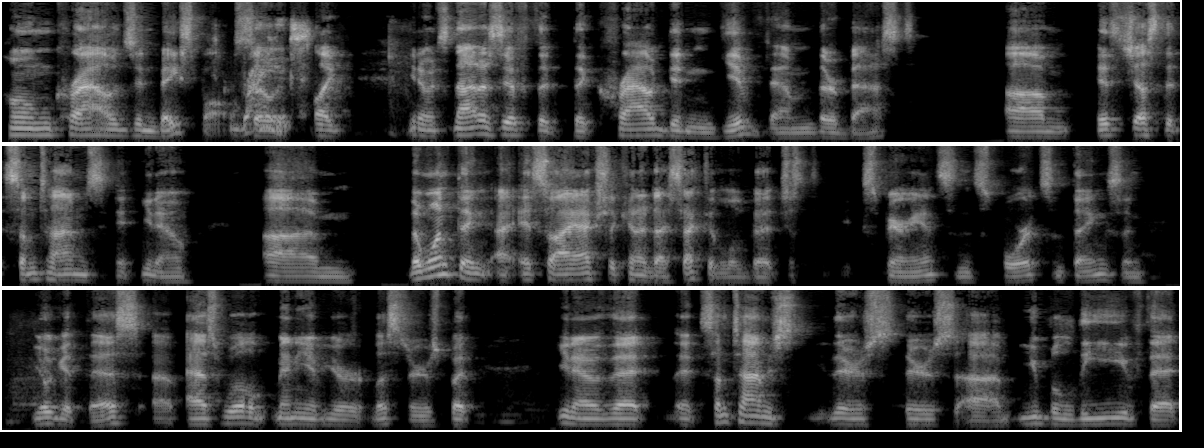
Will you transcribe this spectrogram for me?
home crowds in baseball. So it's like you know, it's not as if the the crowd didn't give them their best. Um, it's just that sometimes, it- you know, um, the one thing. I- So I actually kind of dissected a little bit, just experience and sports and things, and you'll get this, uh, as will many of your listeners. But you know that that sometimes there's there's uh, you believe that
